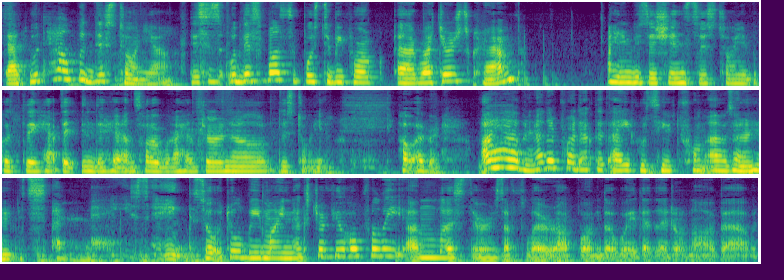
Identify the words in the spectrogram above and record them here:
that would help with dystonia, this is this was supposed to be for uh, writer's cramp and musicians dystonia because they have it in their hands. However, I have general dystonia. However, I have another product that I received from Amazon and it's amazing. So it will be my next review, hopefully, unless there's a flare up on the way that I don't know about.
